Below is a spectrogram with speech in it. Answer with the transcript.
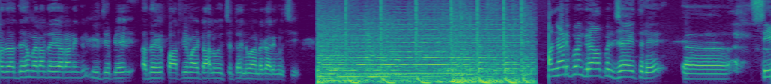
അത് അദ്ദേഹം വരാൻ തയ്യാറാണെങ്കിൽ ബി ജെ പി അത് പാർട്ടിയുമായിട്ട് ആലോചിച്ചിട്ട് അതിന് വേണ്ട കാര്യങ്ങൾ ചെയ്യും. അങ്ങാടിപ്പുറം ഗ്രാമപഞ്ചായത്തിൽ സി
